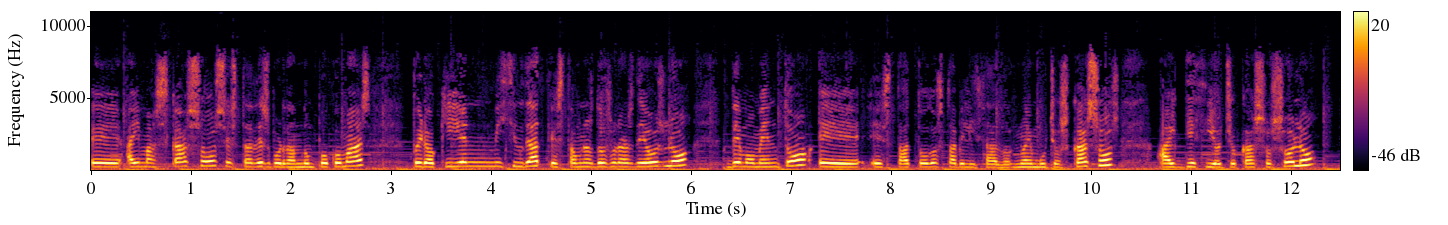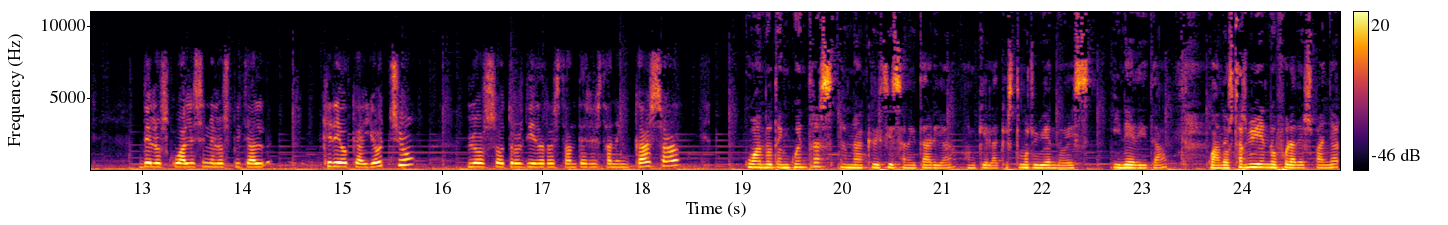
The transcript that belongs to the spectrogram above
eh, hay más casos, se está desbordando un poco más, pero aquí en mi ciudad, que está a unas dos horas de Oslo, de momento eh, está todo estabilizado. No hay muchos casos, hay 18 casos solo, de los cuales en el hospital creo que hay 8, los otros 10 restantes están en casa. Cuando te encuentras en una crisis sanitaria, aunque la que estamos viviendo es inédita, cuando estás viviendo fuera de España,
